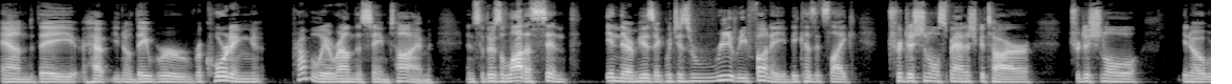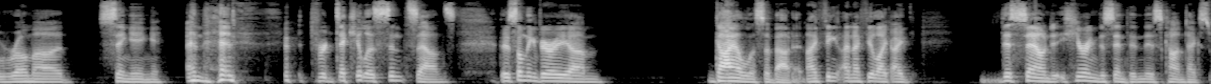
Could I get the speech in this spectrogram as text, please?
and they have, you know, they were recording probably around the same time. And so there's a lot of synth in their music, which is really funny because it's like traditional Spanish guitar, traditional, you know, Roma singing, and then ridiculous synth sounds. There's something very um guileless about it. And I think and I feel like I this sound hearing the synth in this context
